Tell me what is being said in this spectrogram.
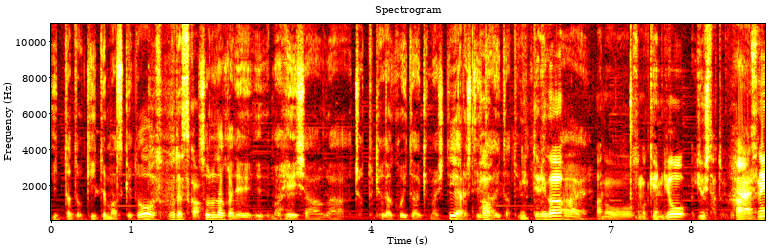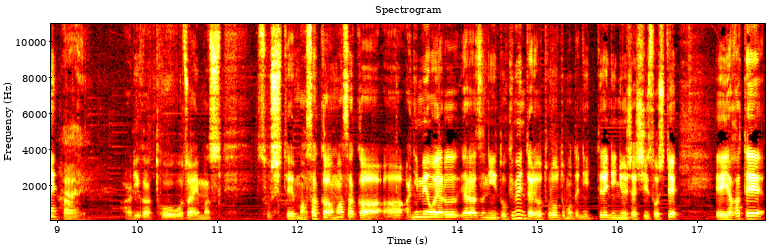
行ったと聞いてますけどそうですか。その中で、まあ、弊社がちょっと許諾をいただきましてやらせていただいたという。日テレが、はい、あのその権利を有したということですね、はい、はい、ありがとうございます。そしてまさかまさかあアニメをやるやらずにドキュメンタリーを撮ろうと思って日テレに入社しそして、えー、やがて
